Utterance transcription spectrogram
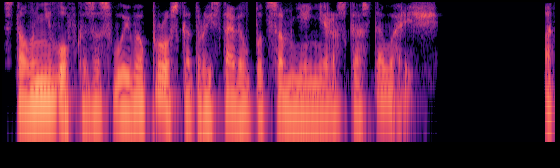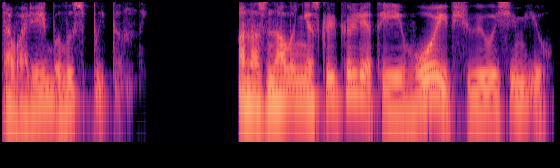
Стало неловко за свой вопрос, который ставил под сомнение рассказ товарища. А товарищ был испытанный. Она знала несколько лет и его, и всю его семью.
